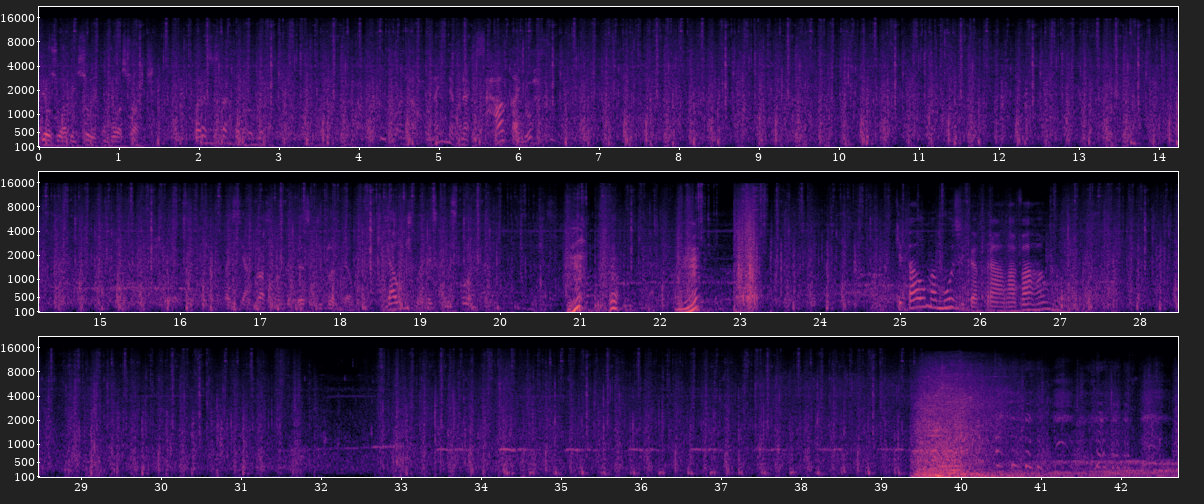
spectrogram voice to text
Deus o abençoe com boa sorte. Parece estar com problema. Vai ser a próxima mudança de plantão. Da última vez que nos colocaram. Que tal uma música para lavar a alma?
